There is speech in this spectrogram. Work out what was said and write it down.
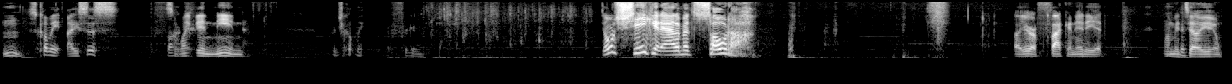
Mm. Just call me ISIS. So might being mean. Why'd you call me? Freaking. Don't shake it, Adam. It's soda. Oh, you're a fucking idiot. Let me tell you.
